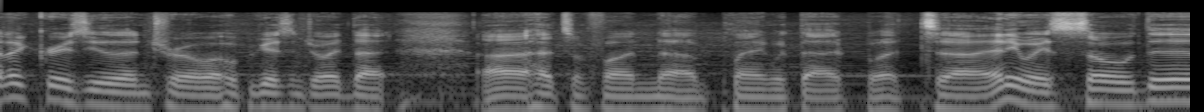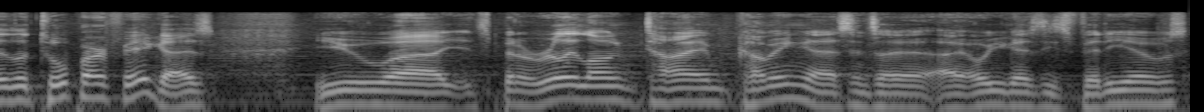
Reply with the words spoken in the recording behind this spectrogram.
kind of crazy intro. I hope you guys enjoyed that. Uh, had some fun uh, playing with that. But uh, anyways, so the L'Outil Parfait guys, you uh, it's been a really long time coming uh, since I, I, owe you guys these videos.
